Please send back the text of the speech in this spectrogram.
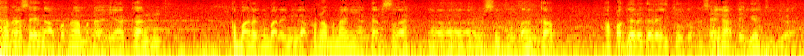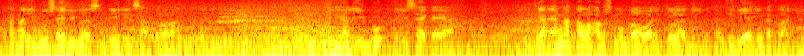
Karena saya nggak pernah menanyakan kemarin-kemarin ini nggak pernah menanyakan setelah uh, Restu tertangkap apa gara-gara itu saya nggak tega juga karena ibu saya juga sendiri satu orang juga. Jadi tinggal ibu. Jadi saya kayak nggak enak kalau harus membawa itu lagi. Nanti dia ingat lagi.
